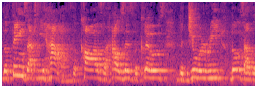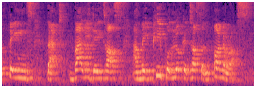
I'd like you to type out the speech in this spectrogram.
the things that we have, the cars, the houses, the clothes, the jewelry, those are the things that validate us and make people look at us and honor us.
